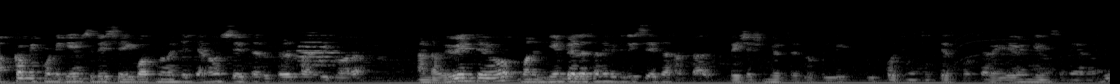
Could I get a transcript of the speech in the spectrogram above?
అప్కమింగ్ కొన్ని గేమ్స్ రిలీజ్ చేయబోతున్నారని చెప్పి అనౌన్స్ చేశారు థర్డ్ పార్టీ ద్వారా. అండ్ అవి ఏంటో మన గేమ్ ట్రైలర్స్ అనేవి రిలీజ్ చేశారంట. ప్లే స్టేషన్ వెబ్సైట్లోకి వెళ్ళి చూసుకోవచ్చు మనం చెక్ చేసుకోవచ్చు. అవి ఏమేమి గేమ్స్ ఉన్నాయి అనేది.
